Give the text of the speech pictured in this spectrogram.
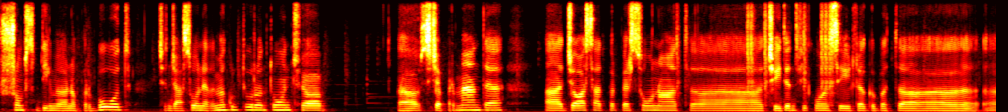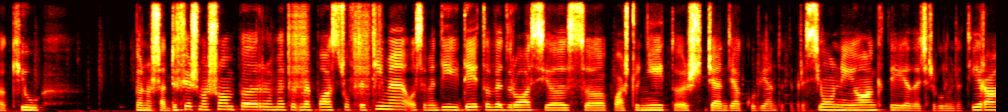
shumë studimeve nëpër botë, që ngjason edhe me kulturën tonë që uh, siç e përmende, uh, gjasat për personat uh, që identifikohen si LGBT, uh, Q janë gati dyfish ma shumë për me, për, me pas qoftë tentime, ose mendime, ide të vetëvrasjes, po ashtu njëjtë është gjendja kur vjen te depresioni, ankthi dhe çrregullimet e tjera.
